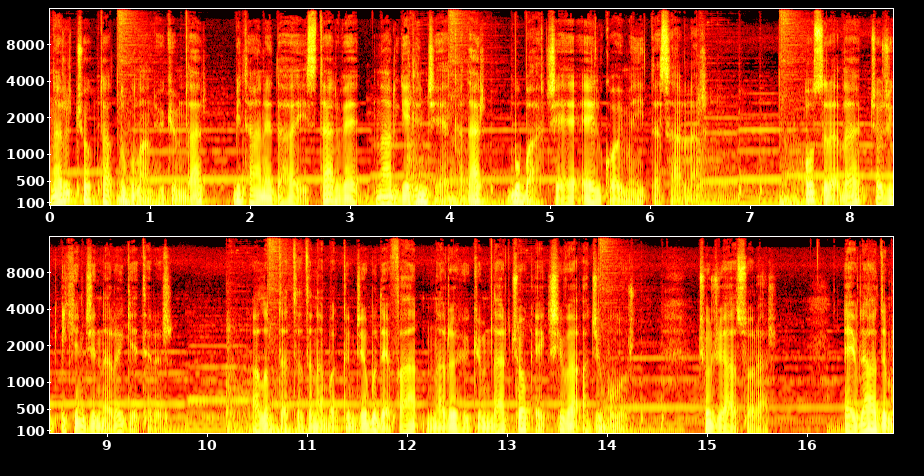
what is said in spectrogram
Narı çok tatlı bulan hükümdar, bir tane daha ister ve nar gelinceye kadar bu bahçeye el koymayı tasarlar. O sırada çocuk ikinci narı getirir. Alıp da tadına bakınca bu defa narı hükümdar çok ekşi ve acı bulur. Çocuğa sorar. Evladım,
